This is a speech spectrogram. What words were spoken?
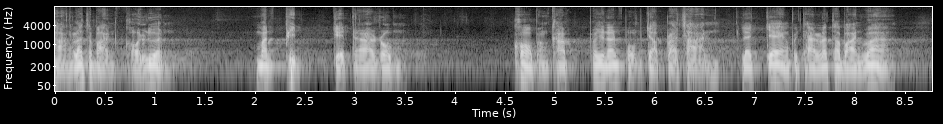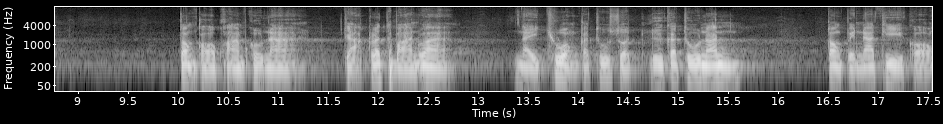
ทางรัฐบาลขอเลื่อน มันผิดเจตนารมณ์ข้อบังคับ เพราะฉะนั้นผมจะประสานและแจ้งไปทางรัฐบาลว่า ต้องขอความกรุณาจากรัฐบาลว่าในช่วงกระทู้สดหรือกระทู้นั้น ต้องเป็นหน้าที่ของ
